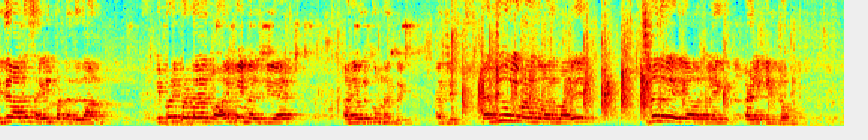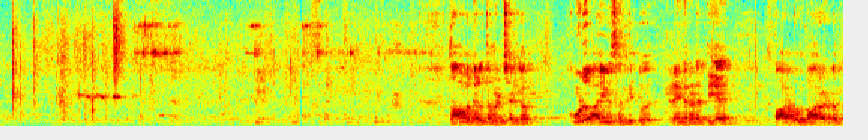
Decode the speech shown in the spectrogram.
எதிராக செயல்பட்டதுதான். இப்படிப்பட்ட வாய்ப்பை நல்கிய அனைவருக்கும் நன்றி. நன்றி. நன்றியுரை வழங்க வருமாறு சின்னதுரை ஐயா அவர்களை அழைக்கின்றோம். நாமக்கல் தமிழ்ச்சங்கம் கூடு ஆய்வு சந்திப்பு இணைந்து நடத்திய பாட்டும் பாராட்டும்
